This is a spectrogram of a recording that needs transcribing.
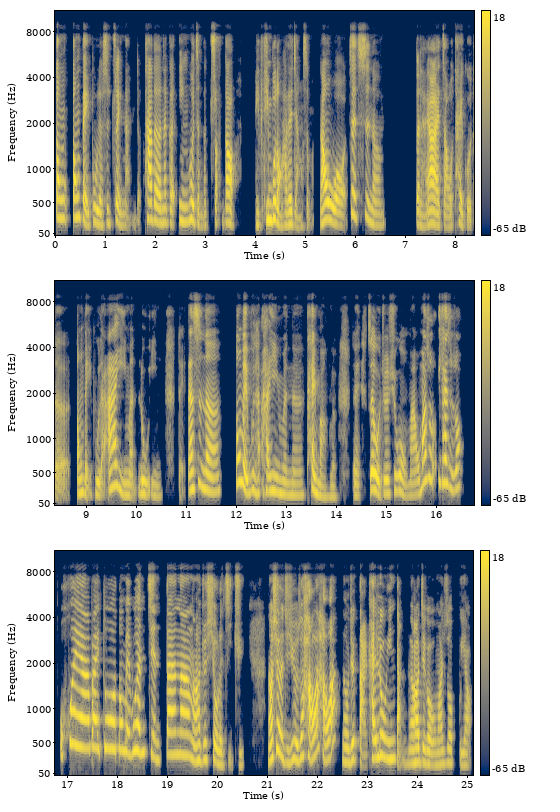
东东北部的是最难的，它的那个音会整个转到你听不懂他在讲什么。然后我这次呢，本来要来找我泰国的东北部的阿姨们录音，对，但是呢，东北部的阿姨们呢太忙了，对，所以我就去问我妈，我妈说一开始说我会啊，拜托，东北部很简单啊，然后就秀了几句。然后秀了几句，我说好啊好啊，那我就打开录音档，然后结果我妈就说不要，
